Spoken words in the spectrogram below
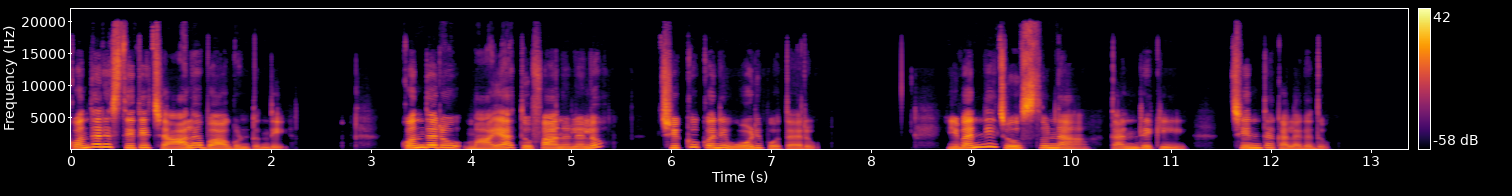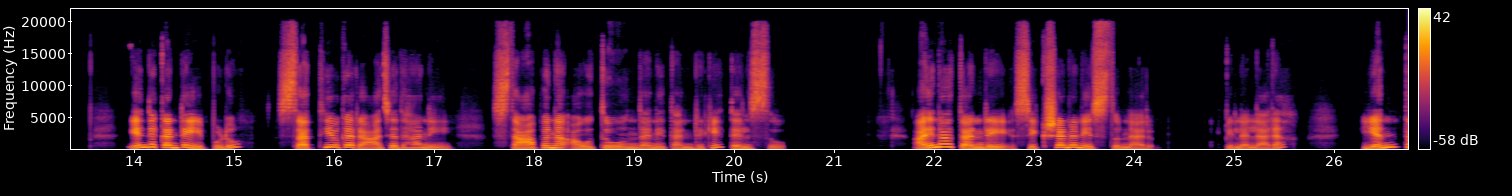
కొందరి స్థితి చాలా బాగుంటుంది. కొందరు మాయా తుఫానులలో చిక్కుకొని ఓడిపోతారు. ఇవన్నీ చూస్తున్న తండ్రికి చింత కలగదు. ఎందుకంటే ఇప్పుడు సత్యుగ రాజధాని స్థాపన అవుతూ ఉందని తండ్రికి తెలుసు. అయినా తండ్రి శిక్షణనిస్తున్నారు. పిల్లలారా ఎంత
